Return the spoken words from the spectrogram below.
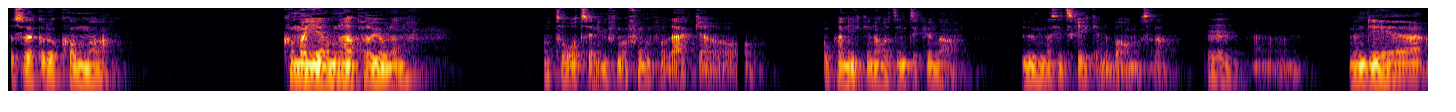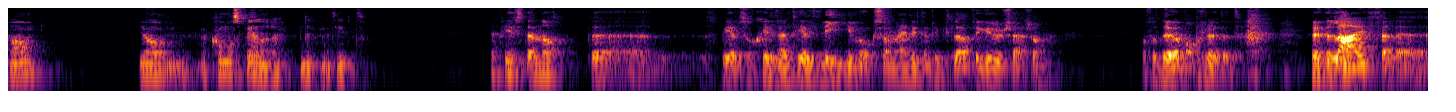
försöker då komma, komma igenom den här perioden och ta åt sig information från läkare och, och paniken av att inte kunna lugna sitt skrikande barn och sådär. Mm. Men det, ja, jag, jag kommer att spela det, definitivt. Sen finns det något eh, spel som skildrar ett helt liv också med en liten pixlad figur så här som och så dör man på slutet. Det heter Life eller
